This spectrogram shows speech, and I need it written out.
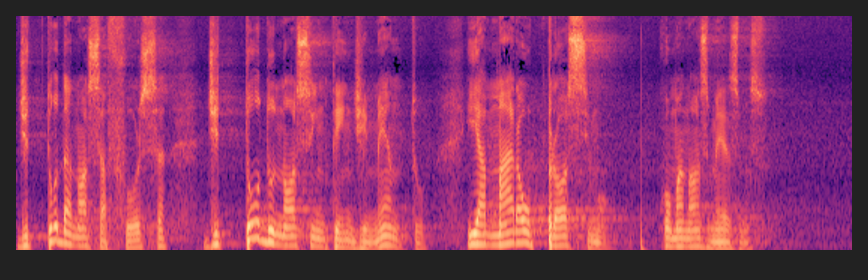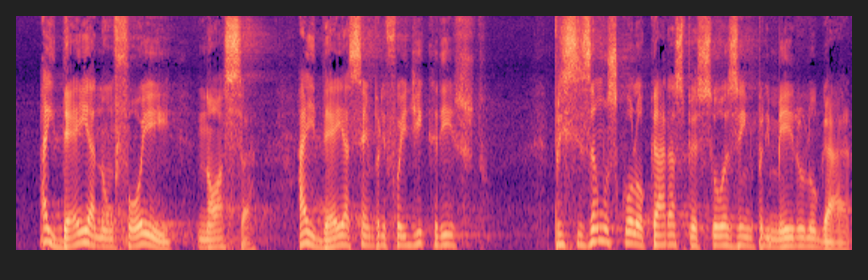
de toda a nossa força, de todo o nosso entendimento e amar ao próximo como a nós mesmos. A ideia não foi nossa, a ideia sempre foi de Cristo. Precisamos colocar as pessoas em primeiro lugar.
